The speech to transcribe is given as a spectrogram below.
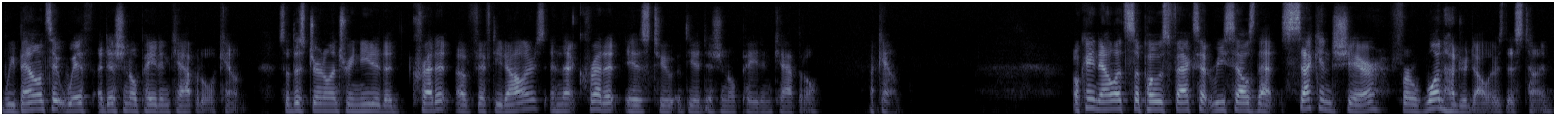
we balance it with additional paid in capital account. So this journal entry needed a credit of $50, and that credit is to the additional paid in capital account. Okay, now let's suppose FactSet resells that second share for $100 this time.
